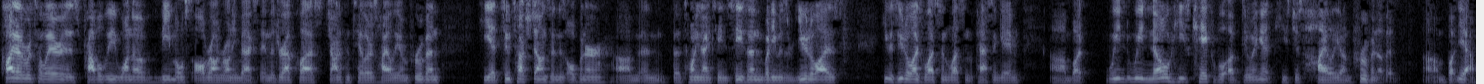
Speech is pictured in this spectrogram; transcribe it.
Clyde Edwards-Helaire is probably one of the most all-round running backs in the draft class. Jonathan Taylor is highly unproven. He had two touchdowns in his opener um, in the 2019 season, but he was utilized. He was utilized less and less in the passing game. Um, but we we know he's capable of doing it. He's just highly unproven of it. Um, but yeah,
